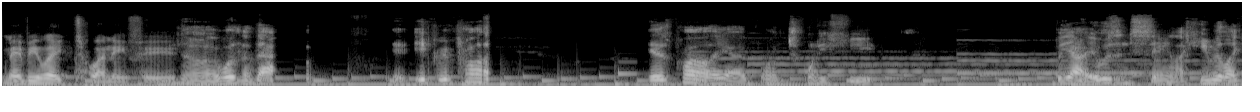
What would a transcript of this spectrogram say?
Maybe like twenty feet. No, it wasn't that. It, it, it probably it was probably uh, around twenty feet. But yeah, it was insane. Like he would like,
